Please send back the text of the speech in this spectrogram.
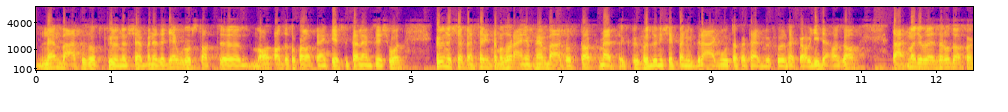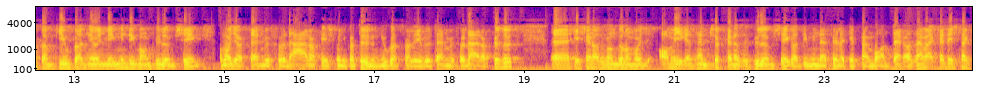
nem változott különösebben, ez egy Eurostat adatok alapján készült elemzés volt. Különösebben szerintem az arányok nem változtak, mert külföldön is éppen úgy drágultak a termőföldek, ahogy idehaza. Tehát magyarul ezzel oda akartam kiukadni, hogy még mindig van különbség a magyar termőföld árak és mondjuk a tőlünk nyugatra lévő termőföld árak között és én azt gondolom, hogy amíg ez nem csökken ez a különbség, addig mindenféleképpen van tere az emelkedésnek,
